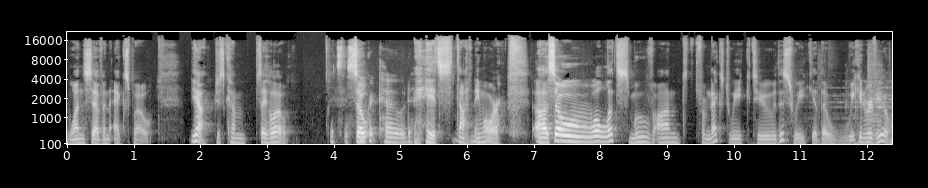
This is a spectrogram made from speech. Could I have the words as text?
17 Expo. Yeah, just come say hello. It's the so, secret code. It's not anymore. Uh, so, well, let's move on from next week to this week, at the week in review.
